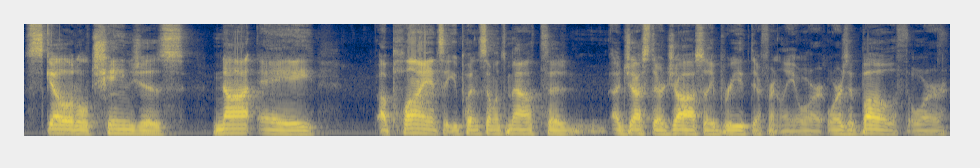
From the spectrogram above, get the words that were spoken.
skeletal changes not a appliance that you put in someone's mouth to adjust their jaw so they breathe differently, or or is it both? Or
